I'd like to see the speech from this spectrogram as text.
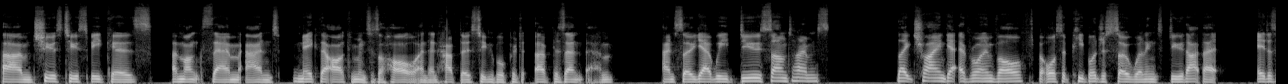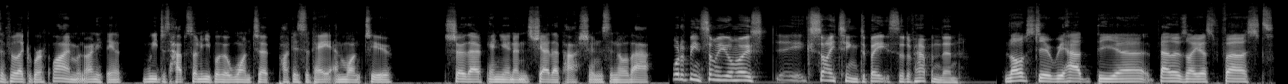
um, choose two speakers amongst them and make their arguments as a whole and then have those two people pre- uh, present them. And so, yeah, we do sometimes like try and get everyone involved, but also people are just so willing to do that that it doesn't feel like a requirement or anything. We just have so many people who want to participate and want to show their opinion and share their passions and all that. What have been some of your most exciting debates that have happened then? Last year we had the uh, Bella's, I guess, first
